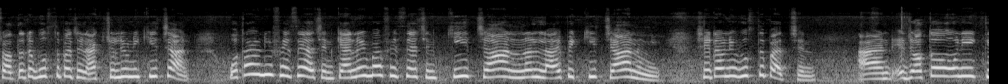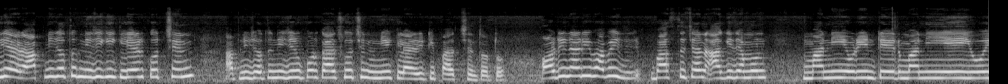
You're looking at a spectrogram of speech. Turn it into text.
সত্তাটা বুঝতে পারছেন। অ্যাকচুয়ালি উনি কী চান? কোথায় উনি ফেসে আছেন? কেনই বা ফেসে আছেন? কী চান? ওনার লাইফে কী চান উনি? সেটা উনি বুঝতে পারছেন। অ্যান্ড যত উনি ক্লিয়ার আপনি যত নিজেকে ক্লিয়ার করছেন, আপনি যত নিজের উপর কাজ করছেন, উনি ক্ল্যারিটি পাচ্ছেন তত। অর্ডিনারিভাবেই বাঁচতে চান, আগে যেমন মানি ওরিয়েন্টেড মানি এই, ওই,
